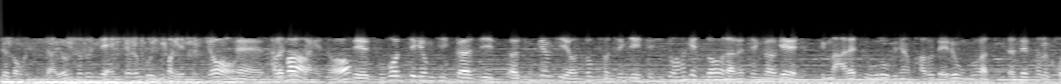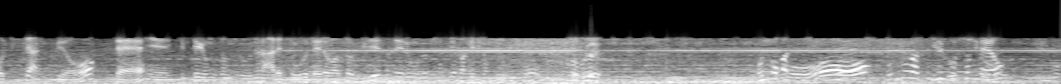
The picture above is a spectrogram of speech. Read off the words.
들어가고 있습니다. 여기서도 이제 액션을 보이는 막 이랬거든요. 네, 설마 전장에서. 네, 두 번째 경기까지 아, 두 경기 연속 전진 게이트 시도하겠어라는 생각에 지금 아래쪽으로 그냥 바로 내려온 것 같습니다. 센터를 거치지 않고요. 네. 예, 김태경 선수는 아래쪽으로 내려가서 위에서 내려오는 상대방의 정보를 프로브를 본것 같고. 어, 본것 같은 일 놓쳤네요. 일곱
